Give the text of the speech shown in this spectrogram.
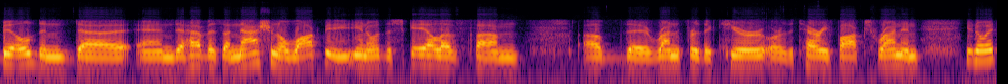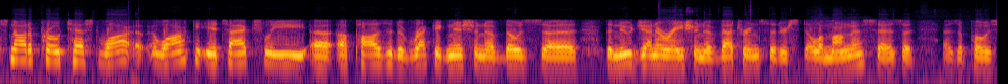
build and uh, and have as a national walk. the You know, the scale of um, of the Run for the Cure or the Terry Fox Run, and you know, it's not a protest walk. walk. It's actually a, a positive recognition of those uh, the new generation of veterans that are still among us, as a as opposed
